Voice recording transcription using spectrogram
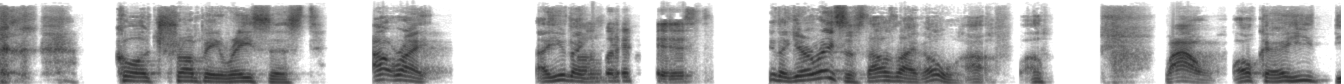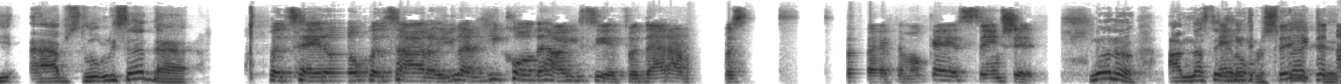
called Trump a racist. Outright. He's like, what it is. He's like, you're a racist. I was like, oh, wow, okay. He he absolutely said that. Potato, potato. You got. He called it how he see it. For that, I respect him. Okay, it's same shit. No, no, I'm not saying and I don't respect it.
